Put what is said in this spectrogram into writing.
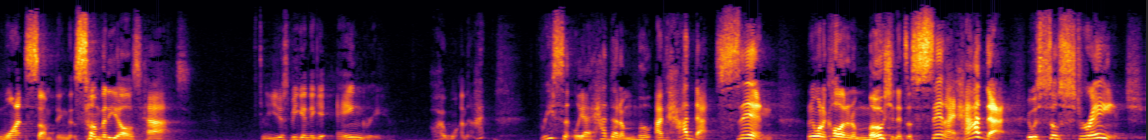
want something that somebody else has. And you just begin to get angry. Oh, I want. I mean, I, recently, I had that emo- I've had that sin. I don't even want to call it an emotion. It's a sin. I had that. It was so strange.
